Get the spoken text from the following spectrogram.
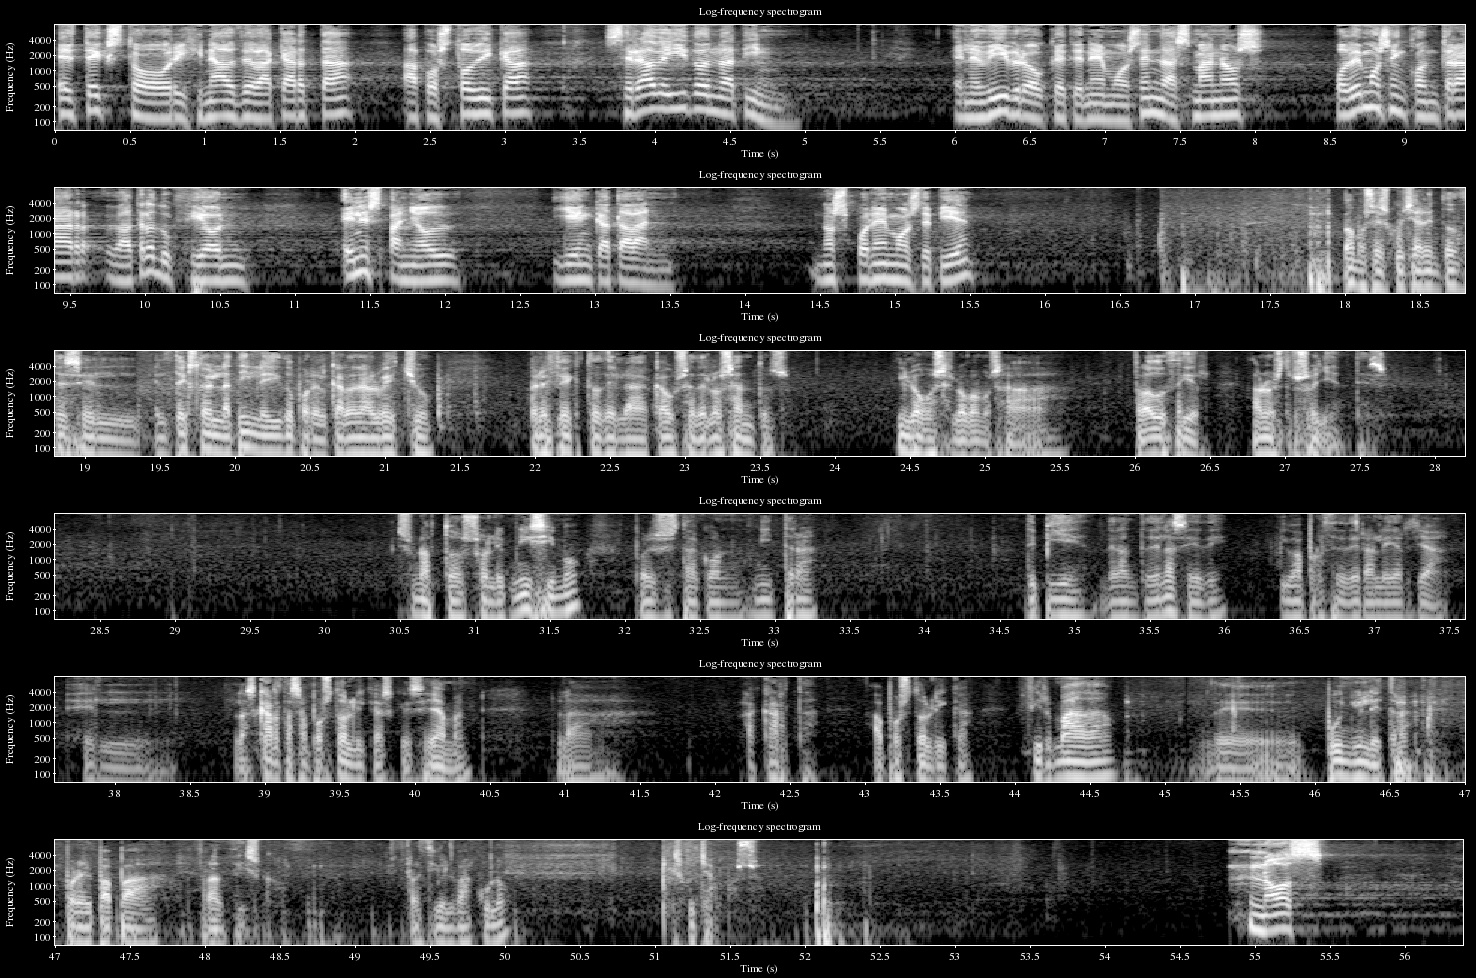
El texto original de la carta apostólica será leído en latín. En el libro que tenemos en las manos podemos encontrar la traducción en español y en catalán. Nos ponemos de pie. Vamos a escuchar entonces el, texto en latín leído por el cardenal Becciu, prefecto de la causa de los santos, y luego se lo vamos a traducir a nuestros oyentes. Es un acto solemnísimo, por eso está con mitra de pie delante de la sede y va a proceder a leer ya el- las cartas apostólicas que se llaman, la, la carta apostólica firmada de puño y letra por el Papa Francisco. Recibe el báculo. Escuchamos. Nos,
